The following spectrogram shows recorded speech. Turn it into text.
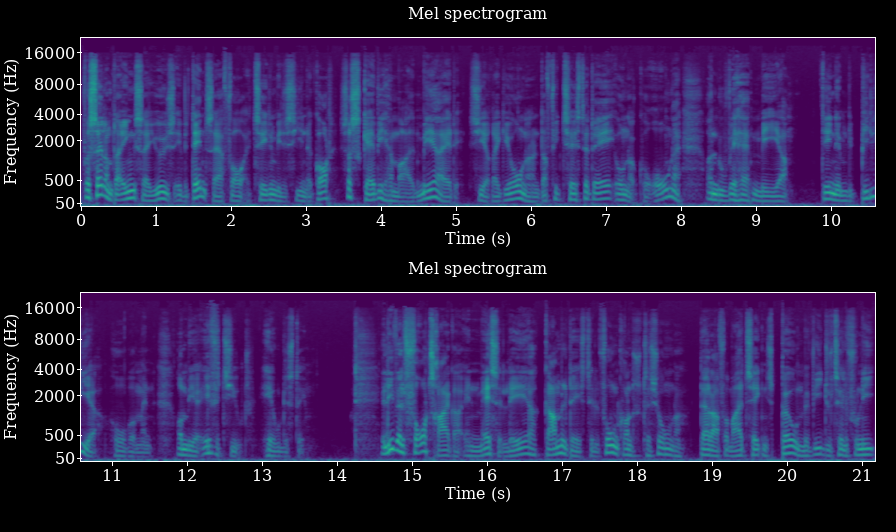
For selvom der ingen seriøs evidens er for, at telemedicin er godt, så skal vi have meget mere af det, siger regionerne, der fik testet det af under corona og nu vil have mere. Det er nemlig billigere, håber man, og mere effektivt, hævdes det. Alligevel foretrækker en masse læger gammeldags telefonkonsultationer, da der er for meget teknisk bøvl med videotelefoni,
